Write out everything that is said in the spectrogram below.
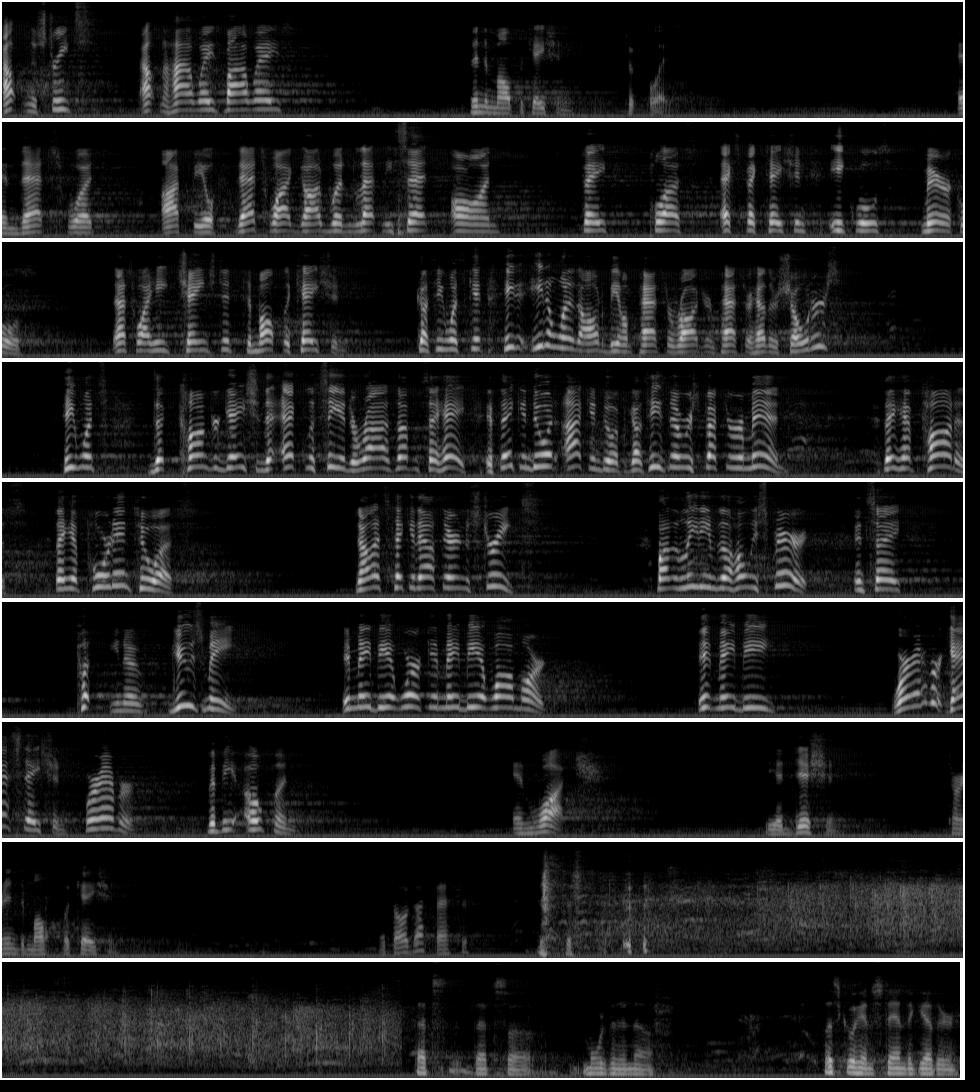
out in the streets, out in the highways, byways, then the multiplication took place. And that's what I feel. That's why God wouldn't let me set on faith plus expectation equals miracles. That's why he changed it to multiplication. Because he wants to get, he, he don't want it all to be on Pastor Roger and Pastor Heather's shoulders. He wants the congregation, the ecclesia, to rise up and say, hey, if they can do it, I can do it because He's no respecter of men. They have taught us, they have poured into us. Now let's take it out there in the streets by the leading of the Holy Spirit and say, put, you know, use me. It may be at work, it may be at Walmart, it may be wherever, gas station, wherever but be open and watch the addition turn into multiplication. That's all I got, Pastor. that's that's uh, more than enough. Let's go ahead and stand together.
